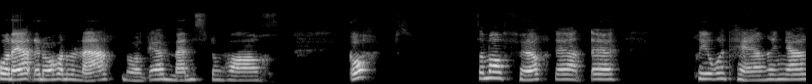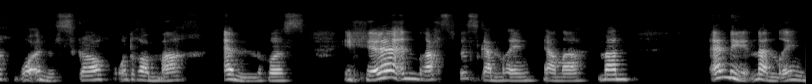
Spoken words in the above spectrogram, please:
For det at da har du lært noe mens du har gått, som har ført til at eh, prioriteringer og ønsker og drømmer endres. Ikke en drastisk endring, gjerne, men en liten endring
